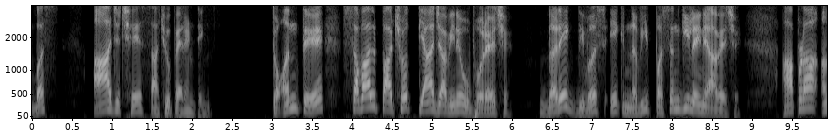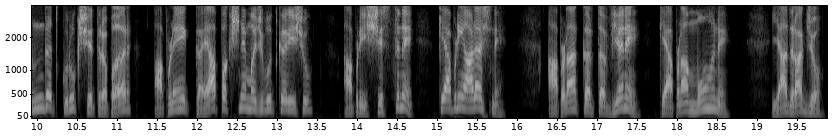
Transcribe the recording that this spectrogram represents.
બસ આ જ છે સાચું પેરેન્ટિંગ. તો અંતે સવાલ પાછો ત્યાં જ આવીને ઊભો રહે છે. દરેક દિવસ એક નવી પસંદગી લઈને આવે છે. આપણા અંગત કુરુક્ષેત્ર પર આપણે કયા પક્ષને મજબૂત કરીશું? આપણી શિસ્તને કે આપણી આળસને? આપણા કર્તવ્યને કે આપણા મોહને? યાદ રાખજો,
